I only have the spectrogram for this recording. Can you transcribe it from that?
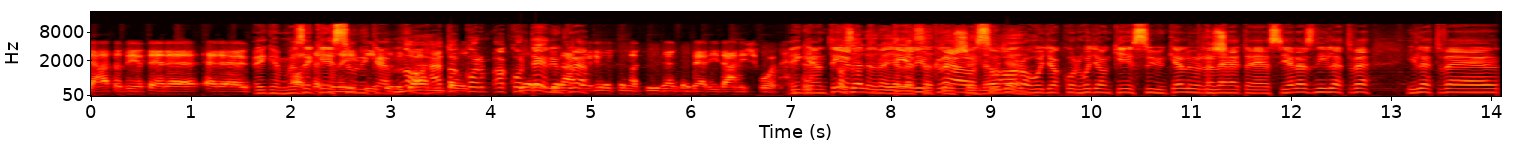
tehát azért erre... erre Igen, ezért készülni kell. Na, kell, hát akkor, akkor térjünk rá. 80-as években Deridán is volt. Igen, tér, az térjünk rá az, arra, hogy akkor hogyan készüljünk előre, lehet-e ezt jelezni, illetve illetve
